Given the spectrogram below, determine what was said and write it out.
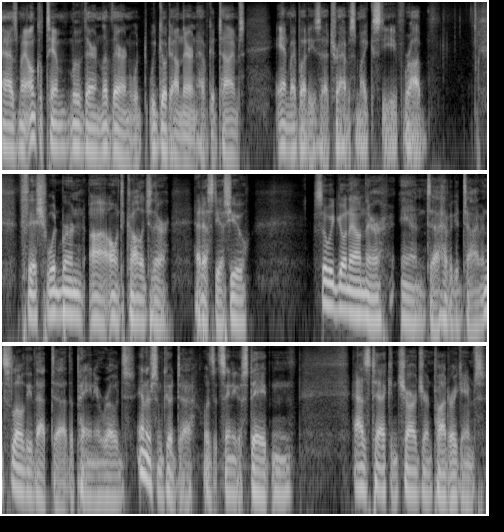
as my uncle Tim moved there and lived there, and would we'd go down there and have good times. And my buddies uh, Travis, Mike, Steve, Rob, Fish, Woodburn uh, all went to college there at SDSU. So we'd go down there and uh, have a good time, and slowly that uh, the pain erodes. And there's some good, uh, was it San Diego State and Aztec and Charger and Padre games.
